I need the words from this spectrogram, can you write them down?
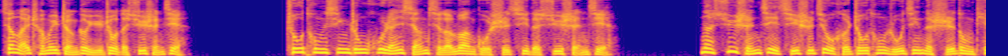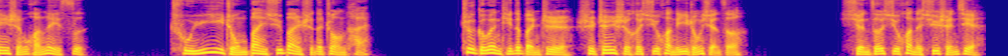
将来成为整个宇宙的虚神界。周通心中忽然想起了乱古时期的虚神界，那虚神界其实就和周通如今的十洞天神环类似。处于一种半虚半实的状态，这个问题的本质是真实和虚幻的一种选择。选择虚幻的虚神界，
